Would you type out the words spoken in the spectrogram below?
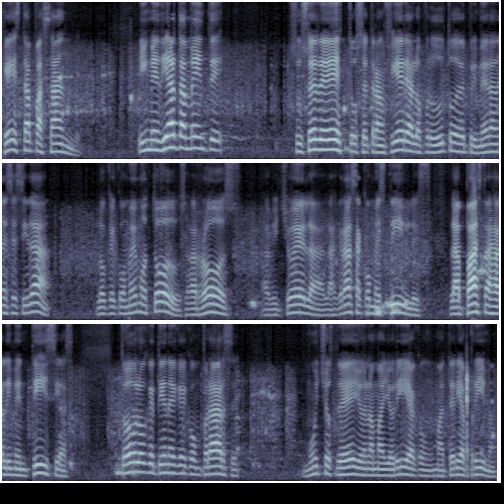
¿Qué está pasando? Inmediatamente sucede esto, se transfiere a los productos de primera necesidad, lo que comemos todos, arroz, habichuela, las grasas comestibles, las pastas alimenticias, todo lo que tiene que comprarse, muchos de ellos, en la mayoría, con materia prima,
